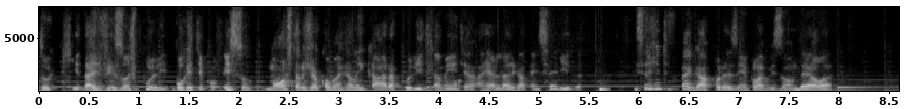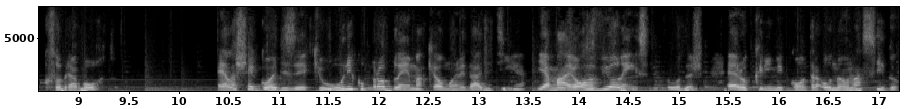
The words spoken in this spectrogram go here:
do que das visões políticas, porque tipo, isso mostra já como é que ela encara politicamente a realidade que ela está inserida. E se a gente pegar, por exemplo, a visão dela sobre aborto, ela chegou a dizer que o único problema que a humanidade tinha e a maior violência de todas era o crime contra o não nascido.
